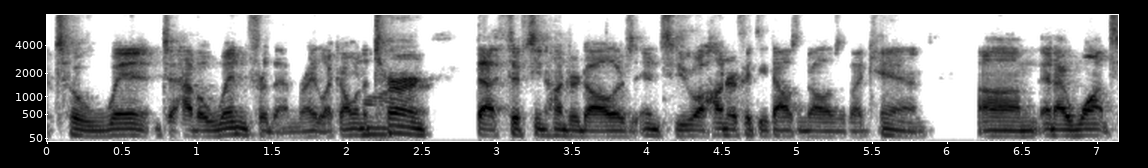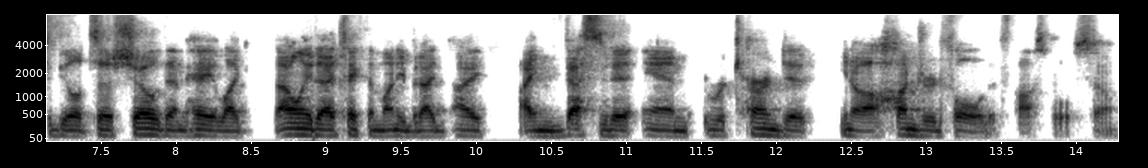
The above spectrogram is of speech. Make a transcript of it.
to win, to have a win for them, right? Like I want to turn that $1,500 into $150,000 if I can. Um, and I want to be able to show them, hey, like not only did I take the money, but I, I, I invested it and returned it, you know, a hundredfold if possible. So,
